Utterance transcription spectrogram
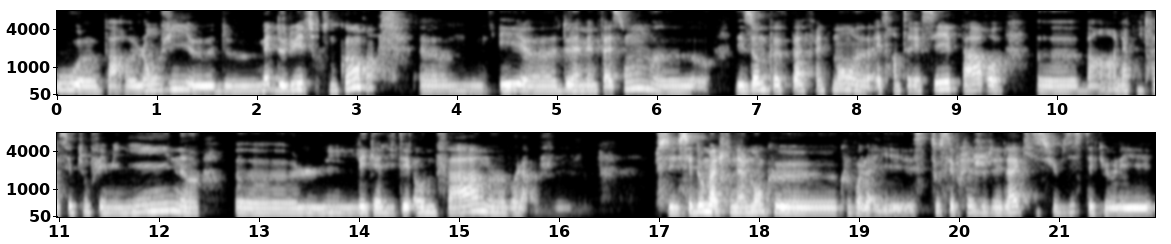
ou euh, par l'envie euh, de mettre de l'huile sur son corps. et de la même façon, les hommes peuvent parfaitement être intéressés par ben, la contraception féminine, l'égalité homme-femme. voilà, c'est dommage finalement que, que voilà, y ait tous ces préjugés-là qui subsistent et que les.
